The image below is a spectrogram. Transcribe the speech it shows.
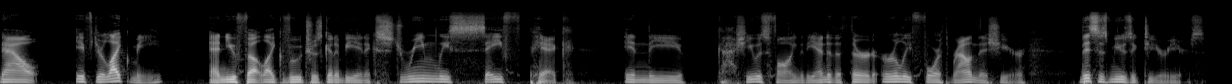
Now, if you're like me, and you felt like Vooch was going to be an extremely safe pick in the gosh, he was falling to the end of the third, early fourth round this year. This is music to your ears.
